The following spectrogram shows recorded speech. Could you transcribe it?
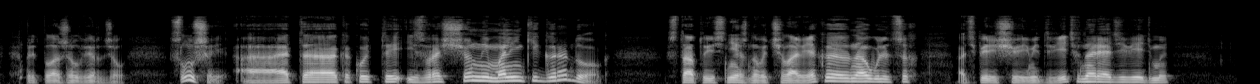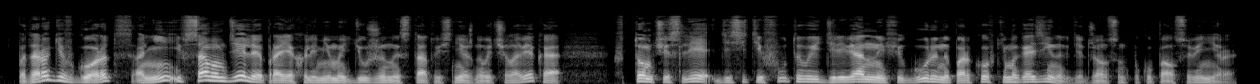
— предположил Вирджил. «Слушай, а это какой-то извращенный маленький городок. Статуи снежного человека на улицах, а теперь еще и медведь в наряде ведьмы». По дороге в город они и в самом деле проехали мимо дюжины статуй снежного человека, в том числе десятифутовые деревянные фигуры на парковке магазина, где Джонсон покупал сувениры.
